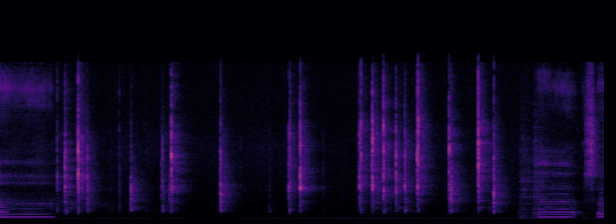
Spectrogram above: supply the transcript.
Uh, uh, so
